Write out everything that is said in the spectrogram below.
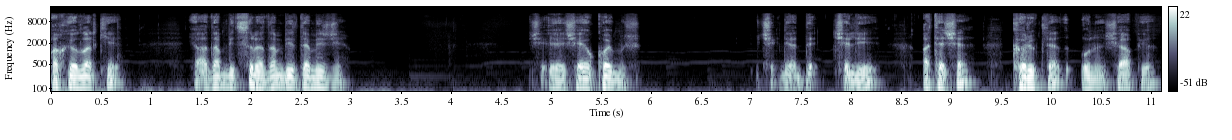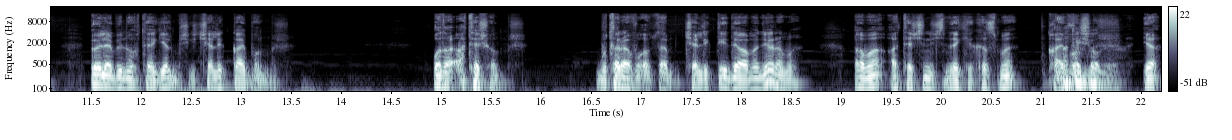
bakıyorlar ki ya adam bir sıradan bir demirci. Şey, şeye koymuş de- çeliği ateşe körükle onu şey yapıyor. Öyle bir noktaya gelmiş ki çelik kaybolmuş. O da ateş olmuş. Bu tarafı çelikliği devam ediyor ama ama ateşin içindeki kısmı kaybolmuş. Ateş oluyor. Ya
